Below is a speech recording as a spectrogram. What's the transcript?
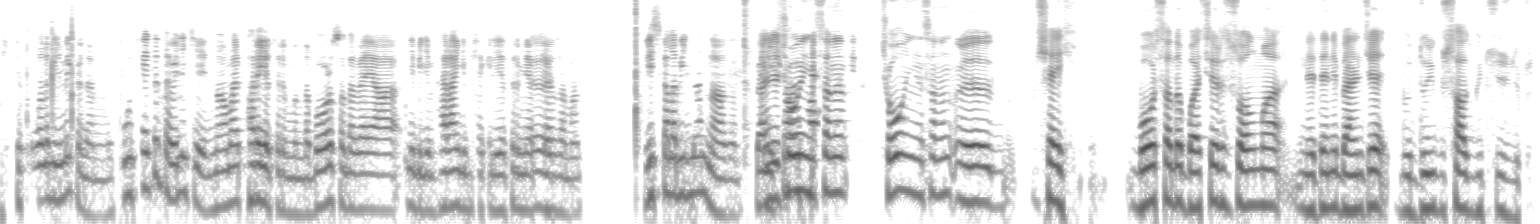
İşte kullanabilmek önemli. Bu şeyde de öyle ki normal para yatırımında, borsada veya ne bileyim herhangi bir şekilde yatırım yapacağın Evet. zaman risk alabilmen lazım. Bence şu çoğu an insanın çoğu insanın e, şey borsada başarısız olma nedeni bence bu duygusal güçsüzlük.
